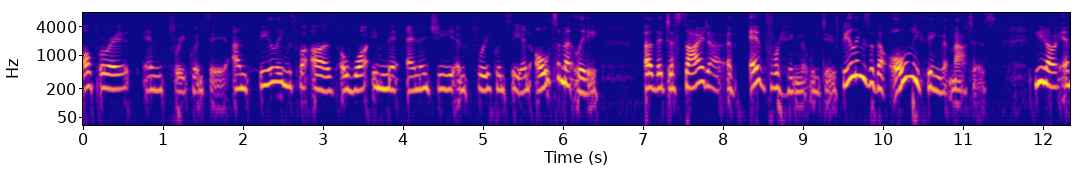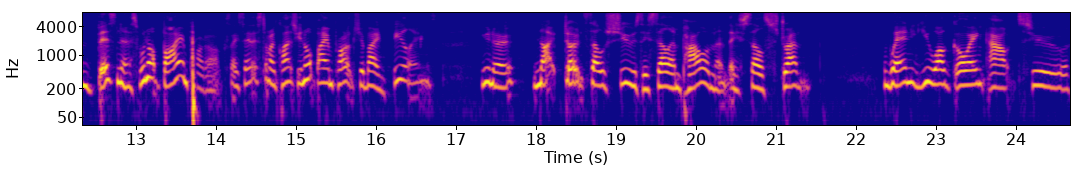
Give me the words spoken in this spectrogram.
operates in frequency and feelings for us are what emit energy and frequency. And ultimately are the decider of everything that we do. Feelings are the only thing that matters. You know, in business, we're not buying products. I say this to my clients you're not buying products, you're buying feelings. You know, Nike don't sell shoes, they sell empowerment, they sell strength. When you are going out to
